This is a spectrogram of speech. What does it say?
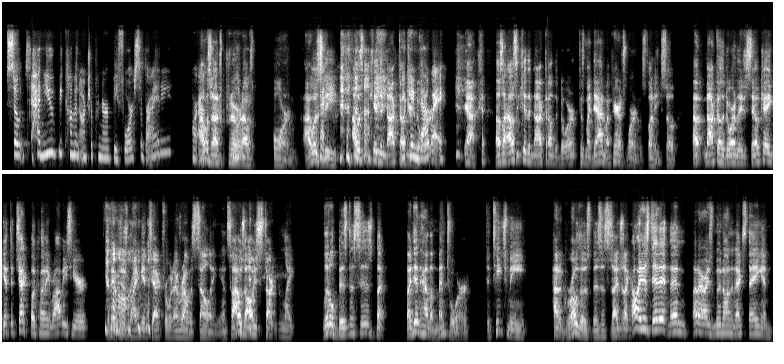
so had you become an entrepreneur before sobriety or after? I was an entrepreneur when I was born. I was okay. the I was the kid that knocked on you came door. that way. Yeah. I was like I was the kid that knocked on the door because my dad and my parents weren't. It was funny. So I knocked on the door and they just say, okay, get the checkbook, honey. Robbie's here. And they would just write me a check for whatever I was selling. And so I was always starting like little businesses, but I didn't have a mentor to teach me how to grow those businesses. I just like, oh, I just did it. And then I always moved on to the next thing. And,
